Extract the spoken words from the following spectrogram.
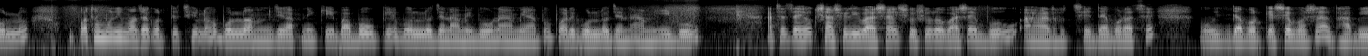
বলল। প্রথম উনি মজা করতেছিল, বললাম যে, আপনি কে বা বউকে? বলল যে, না, আমি বউ না, আমি আপু। পরে বলল যে, না আমি বউ। আচ্ছা যাই হোক শাশুড়ি বাসায়, শ্বশুরও বাসায়, বউ আর হচ্ছে দেবর আছে। ওই দেবর কেসে বসা আর ভাবি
